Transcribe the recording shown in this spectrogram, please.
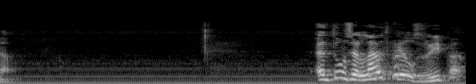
ja. En toen ze luidkeels riepen.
